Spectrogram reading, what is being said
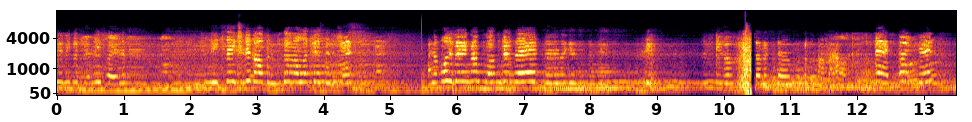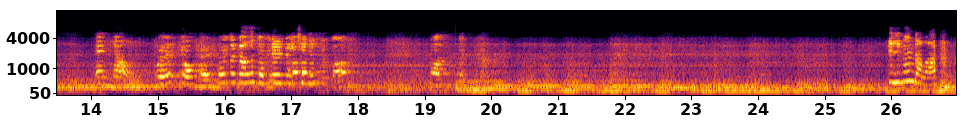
bizi götürdüğünü söyleyip içten içine kaldığımızda valla test edeceğiz. Hani o üzerinden kullanacağız ve Evet, önce portakallı kokteylini içelim. Limon da var.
